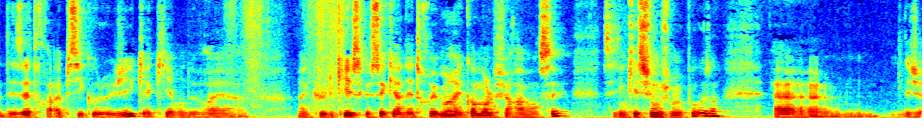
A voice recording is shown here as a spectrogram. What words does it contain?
des êtres apsychologiques à qui on devrait euh, inculquer ce que c'est qu'un être humain et comment le faire avancer? C'est une question que je me pose. déjà,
